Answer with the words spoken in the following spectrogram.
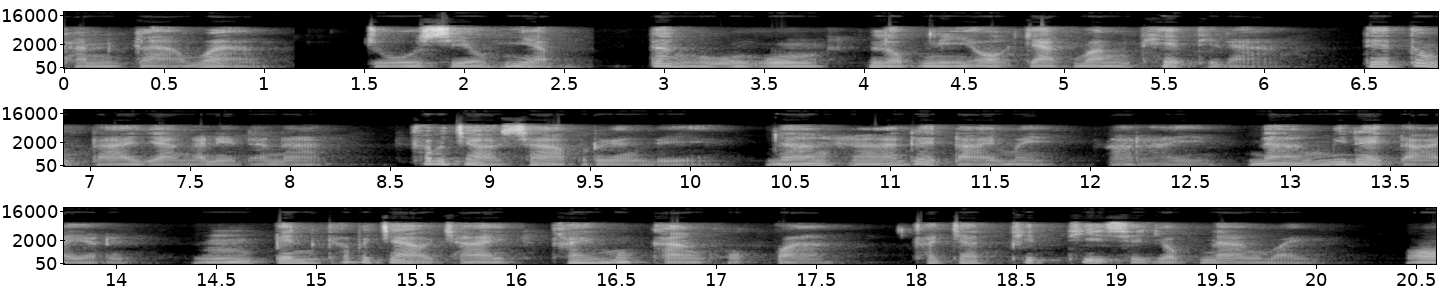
พันกล่าวว่า จูเสียวเหียบ ตั้งององหลบหนีออกจากวังเทพธิดา แต่ต้องตายอย่างอเนจอนาถข้าพเจ้าทราบเรื่องดี นางหาได้ตายไหมอะไร นางไม่ได้ตายหรือเป็นข้าพเจ้าชายไข่มุกขางหกฟ้าขจัดพิษที่สยบนางไว้อ๋อ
